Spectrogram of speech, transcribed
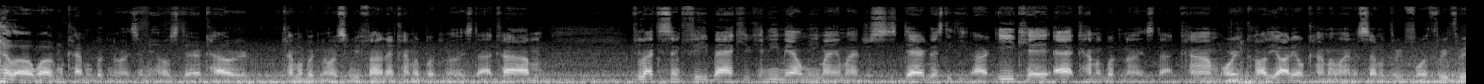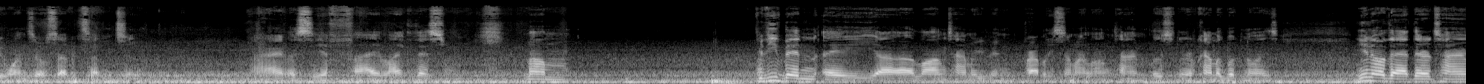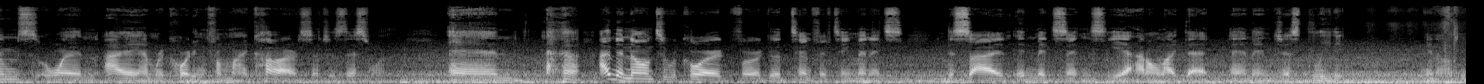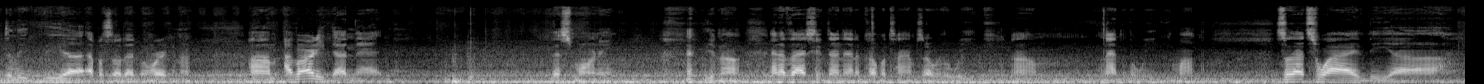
Hello, welcome to Comic Book Noise. I'm your host, Derek Howard. Comic Book Noise can be found at comicbooknoise.com. If you'd like to send feedback, you can email me. My email address is Derek, that's D-E-R-E-K, at comicbooknoise.com, or you can call the audio comment line at 734-331-0772. All right, let's see if I like this one. Um, if you've been a uh, long time, or even probably semi-long time listener of Comic Book Noise, you know that there are times when I am recording from my car, such as this one. And I've been known to record for a good 10, 15 minutes, decide in mid sentence, yeah, I don't like that, and then just delete it. You know, delete the uh, episode I've been working on. Um, I've already done that this morning, you know, and I've actually done that a couple times over the week. Um, not the week, month. So that's why the uh,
